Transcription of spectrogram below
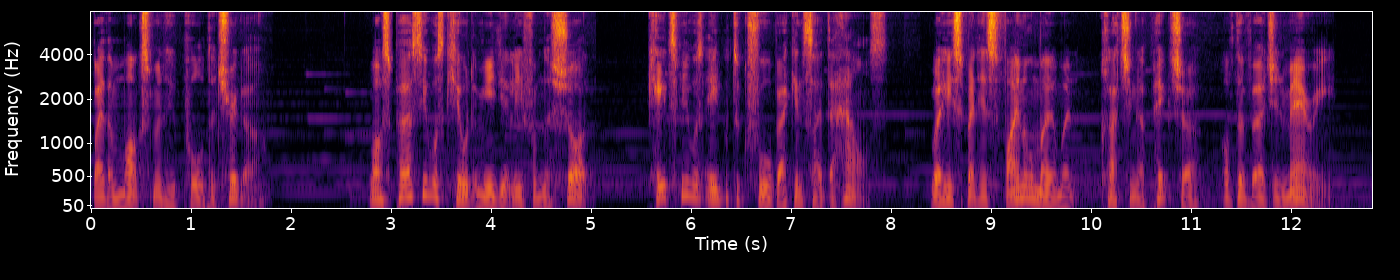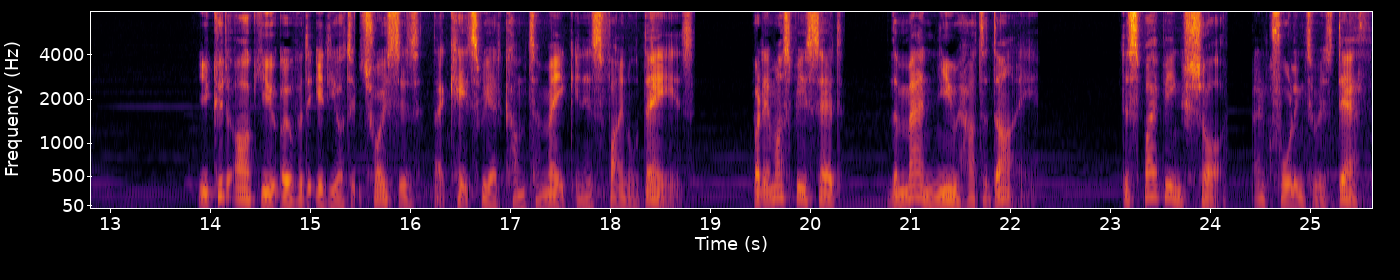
by the marksman who pulled the trigger. Whilst Percy was killed immediately from the shot, Catesby was able to crawl back inside the house, where he spent his final moment clutching a picture of the Virgin Mary you could argue over the idiotic choices that Catesby had come to make in his final days, but it must be said, the man knew how to die. Despite being shot and crawling to his death,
